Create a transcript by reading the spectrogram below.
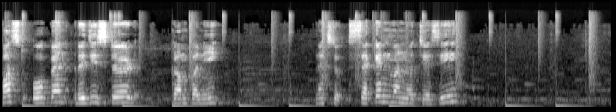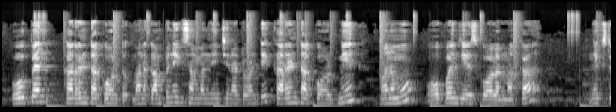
first open registered company next second one వచ్చేసి ఓపెన్ కరెంట్ అకౌంట్. మన కంపెనీకి సంబంధించినటువంటి కరెంట్ అకౌంట్ని మనము ఓపెన్ చేసుకోవాలన్నమాట. నెక్స్ట్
